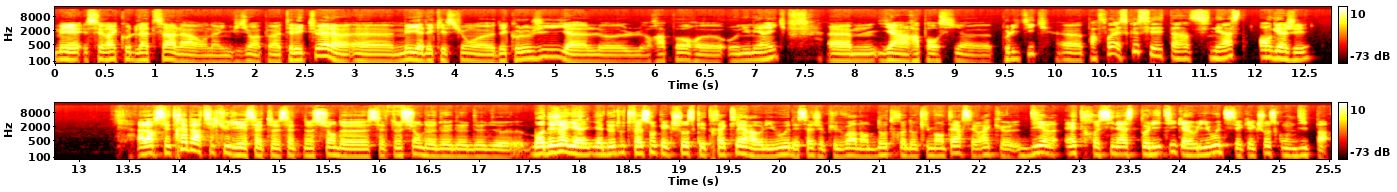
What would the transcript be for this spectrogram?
mais c'est vrai qu'au-delà de ça, là, on a une vision un peu intellectuelle, euh, mais il y a des questions euh, d'écologie, il y a le, rapport au numérique, il y a un rapport aussi politique. parfois, est-ce que c'est un cinéaste engagé? Alors c'est très particulier cette, cette notion de cette notion de, de, de, de... bon déjà il y a, y a, de toute façon quelque chose qui est très clair à Hollywood et ça j'ai pu le voir dans d'autres documentaires. C'est vrai que dire être cinéaste politique à Hollywood c'est quelque chose qu'on ne dit pas.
